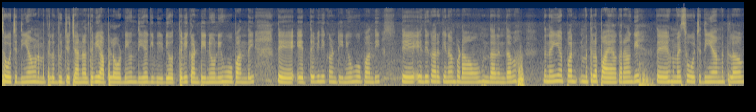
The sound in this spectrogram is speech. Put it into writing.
ਸੋਚਦੀ ਆ ਹੁਣ, ਮਤਲਬ ਦੂਜੇ ਚੈਨਲ ਤੇ ਵੀ ਅਪਲੋਡ ਨਹੀਂ ਹੁੰਦੀ ਹੈਗੀ ਵੀਡੀਓ ਉੱਤੇ ਵੀ ਕੰਟੀਨਿਊ ਨਹੀਂ ਹੋ ਪਾਉਂਦੀ ਤੇ ਇੱਥੇ ਵੀ ਨਹੀਂ ਕੰਟੀਨਿਊ ਹੋ ਪਾਉਂਦੀ ਤੇ ਇਹਦੇ ਕਰਕੇ ਨਾ ਬੜਾ ਉਹ ਹੁੰਦਾ ਰਹਿੰਦਾ ਵਾ। ਤੇ ਨਹੀਂ ਆਪਾਂ ਮਤਲਬ ਪਾਇਆ ਕਰਾਂਗੇ ਤੇ ਹੁਣ ਮੈਂ ਸੋਚਦੀ ਆ ਮਤਲਬ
